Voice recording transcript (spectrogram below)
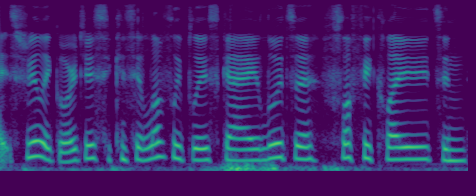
it's really gorgeous. You can see lovely blue sky, loads of fluffy clouds, and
